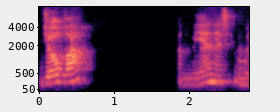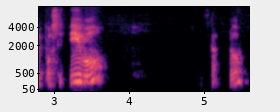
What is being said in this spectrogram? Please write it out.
yoga, también es muy positivo. Exacto.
